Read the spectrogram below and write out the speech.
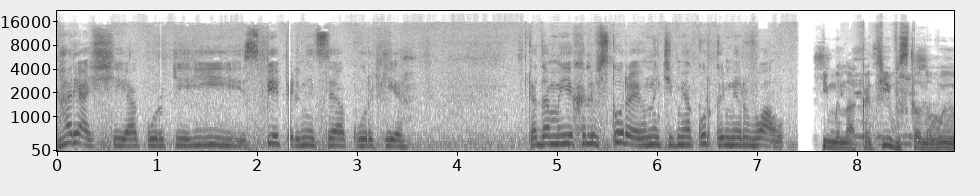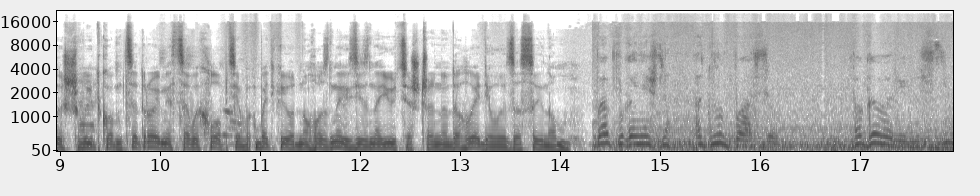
Горящие окурки и с пепельницы окурки. Когда ми їхали в скорой, він цими окурками рвал. Імена катів встановили швидко. Це троє місцевих хлопців. Батьки одного з них зізнаються, що не догледіли за сином. Папа, звісно, отлупасил. Поговорили з ним.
